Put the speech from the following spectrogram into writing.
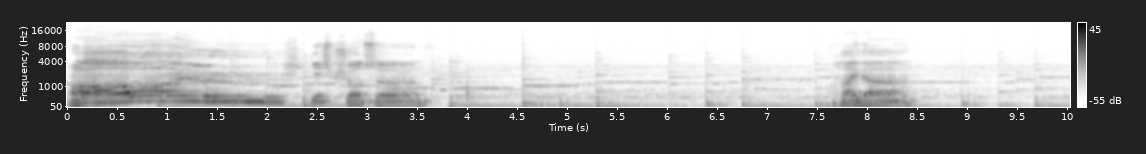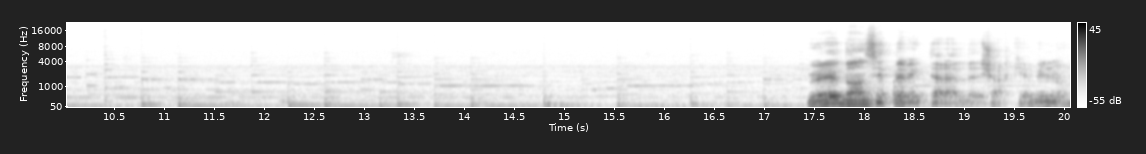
Hayır. Geçmiş olsun. Hayda. Görev dans etmemekti herhalde şarkıya bilmiyorum.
